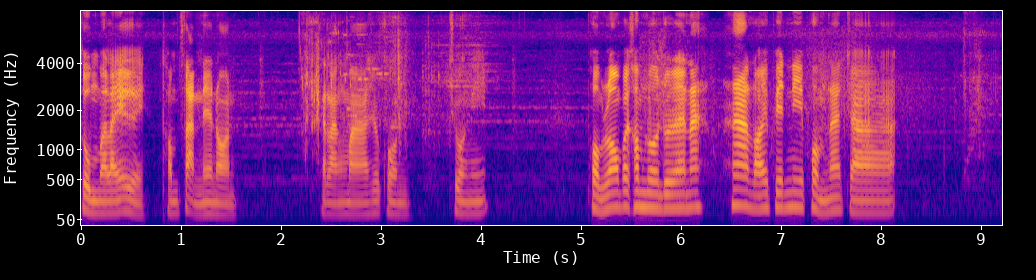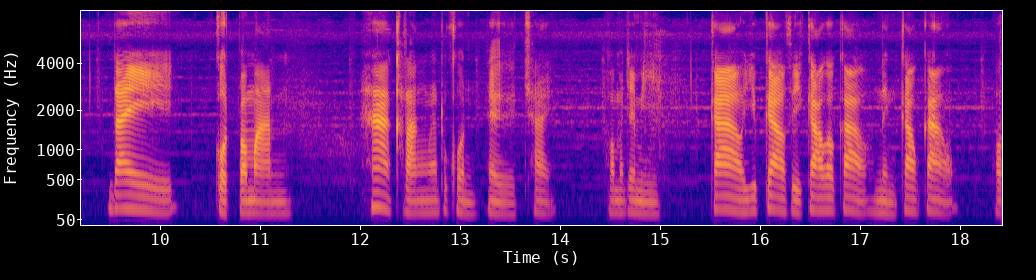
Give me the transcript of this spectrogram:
สุ่มอะไรเอ่ย ทอมสันแน่นอนกำลังมาทุกคนช่วงนี้ ผมลองไปคำนวณดูแล้วนะห้าร้อยเพชรนี่ผมน่าจะได้กดประมาณ ห้าครั้งนะทุกคน เออ ใช่ เพราะมันจะมีเก้ายี่สิบเก้าสี่เก้าเก้าเก้าหนึ่งเก้าเก้าเพอ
